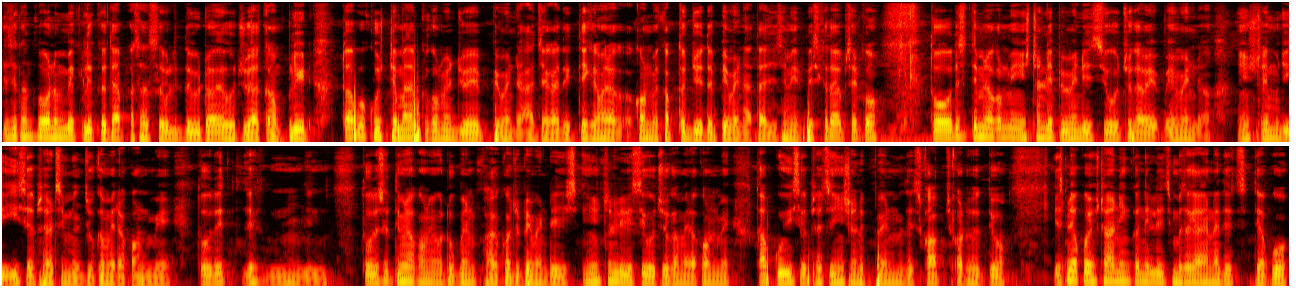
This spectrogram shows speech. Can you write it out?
जैसे कंफर्म बटन पे क्लिक करते हैं, आपका सक्सेसफुली वीडियो हो चुका कंप्लीट तो आपको कुछ टाइम बाद आपके अकाउंट में जो है पेमेंट आ जाएगा। देखते हैं कि हमारे अकाउंट में कब तक तो जो है पेमेंट आता है। जैसे मेरे पेज करता वेबसाइट को तो जैसे मेरे अकाउंट में इंस्टेंटली पेमेंट रिसीव हो चुका है। पेमेंट इंस्टेंटली मुझे इस वेबसाइट से मिल चुका है मेरे अकाउंट में। तो तो जैसे मेरे अकाउंट में टू पॉइंट फाइव का जो पेमेंट है इंस्टेंटली रिसीव हो चुका है मेरे अकाउंट में। तो आपको इस वेबसाइट से इंस्टेंट पेमेंट मिलता है, इसको आप चेकआउट सकते हो। इसमें आपको स्टार्टिंग करने के लिए, इसमें क्या करना है आपको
